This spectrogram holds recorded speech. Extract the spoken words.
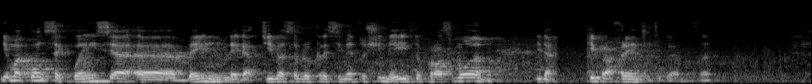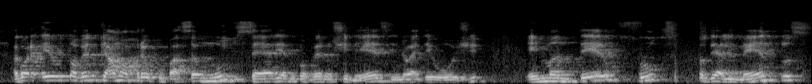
e uma consequência uh, bem negativa sobre o crescimento chinês do próximo ano e daqui para frente, digamos, né? Agora, eu estou vendo que há uma preocupação muito séria do governo chinês, e não é de hoje, em manter um fluxo de alimentos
